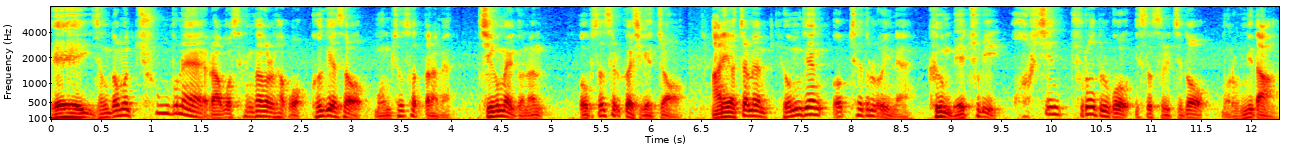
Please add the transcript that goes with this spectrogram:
에이, 이 정도면 충분해 라고 생각을 하고 거기에서 멈췄었더라면 지금의 그는 없었을 것이겠죠. 아니 어쩌면 경쟁 업체들로 인해 그 매출이 훨씬 줄어들고 있었을지도 모릅니다.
